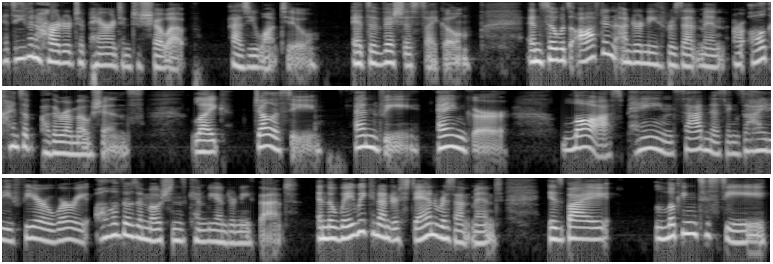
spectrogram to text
it's even harder to parent and to show up as you want to. It's a vicious cycle. And so, what's often underneath resentment are all kinds of other emotions like jealousy, envy, anger, loss, pain, sadness, anxiety, fear, worry, all of those emotions can be underneath that. And the way we can understand resentment is by looking to see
